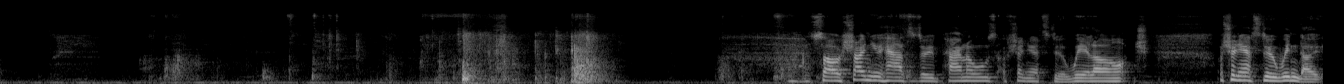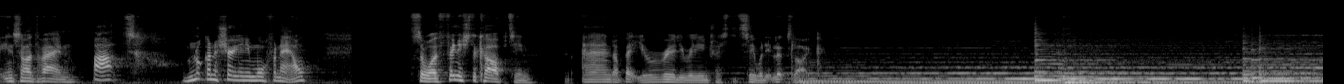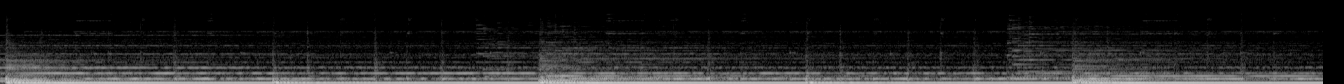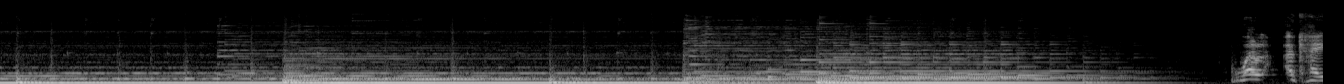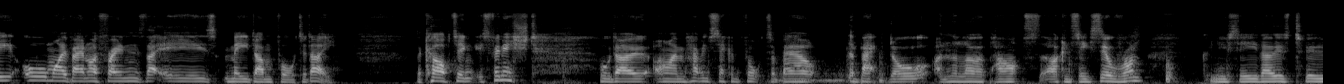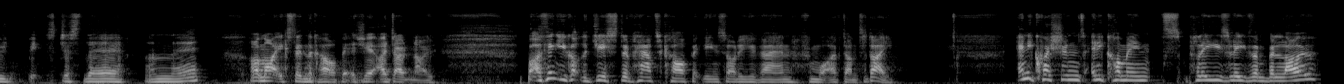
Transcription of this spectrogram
So I've shown you how to do panels, I've shown you how to do a wheel arch, I've shown you how to do a window inside the van, but I'm not going to show you any more for now. So I've finished the carpeting and I bet you're really, really interested to see what it looks like. Okay, all my van life friends, that is me done for today. The carpeting is finished. although I'm having second thoughts about the back door and the lower parts that I can see silver on. Can you see those two bits just there and there? I might extend the carpet as yet, I don't know. But I think you've got the gist of how to carpet the inside of your van from what I've done today. Any questions, any comments, please leave them below.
